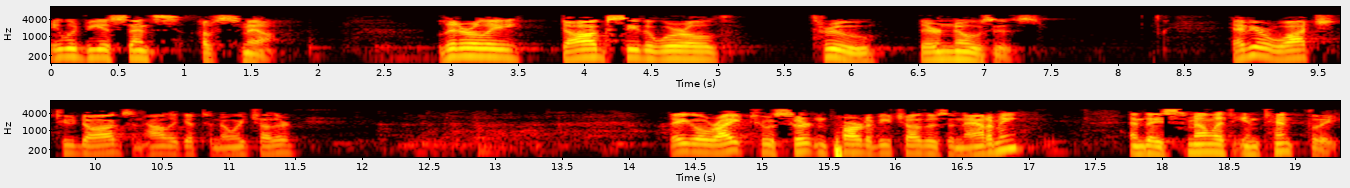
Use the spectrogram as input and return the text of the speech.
it would be a sense of smell. Literally, dogs see the world through their noses. Have you ever watched two dogs and how they get to know each other? They go right to a certain part of each other's anatomy and they smell it intently.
